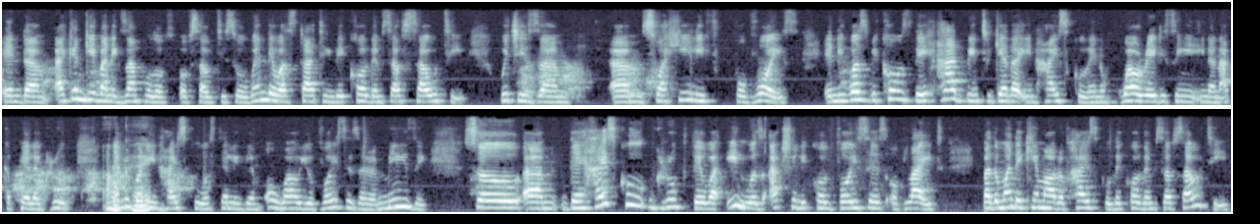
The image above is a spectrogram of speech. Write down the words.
And um, I can give an example of, of Sauti. So when they were starting, they called themselves Sauti, which is um, um, Swahili for voice. And it was because they had been together in high school and were already singing in an a cappella group. And okay. everybody in high school was telling them, oh, wow, your voices are amazing. So um, the high school group they were in was actually called Voices of Light. But the one they came out of high school, they called themselves Sauti.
